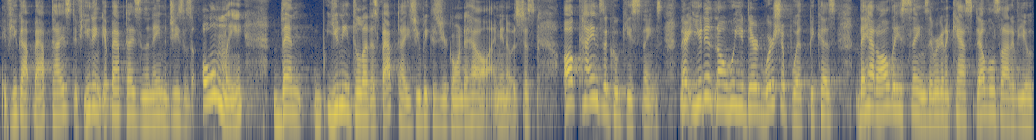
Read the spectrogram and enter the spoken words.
If you got baptized, if you didn't get baptized in the name of Jesus only, then you need to let us baptize you because you're going to hell. I mean, it was just all kinds of cookies things. There, you didn't know who you dared worship with because they had all these things. They were going to cast devils out of you.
